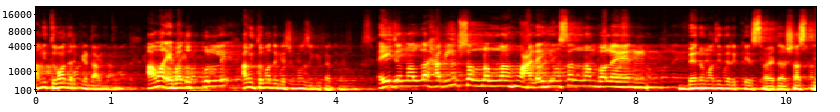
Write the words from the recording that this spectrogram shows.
আমি তোমাদেরকে ডাকবো আমার এবাদত করলে আমি তোমাদেরকে সহযোগিতা করব। এই জন্য আল্লাহর হাবিব সাল্লাল্লাহু আলাইহি ওয়াসাল্লাম বলেন, বেনমাজিদেরকে ছয়টা শাস্তি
